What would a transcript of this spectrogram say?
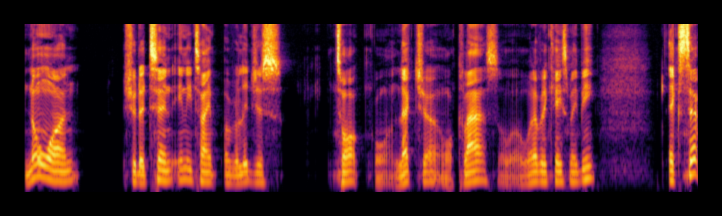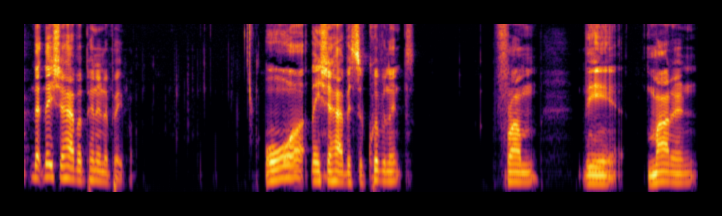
no one should attend any type of religious talk or lecture or class or whatever the case may be, except that they should have a pen and a paper. Or they should have its equivalent from the modern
